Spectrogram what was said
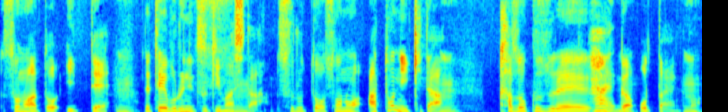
その後行って、でテーブルに着きました、するとその後に来た家族連れがおったんやけど、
